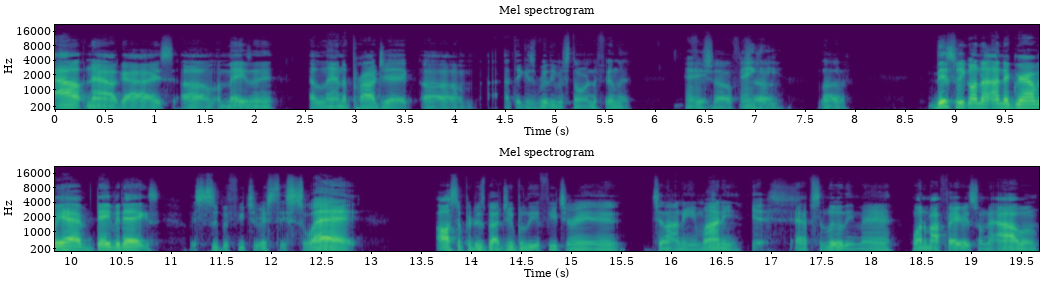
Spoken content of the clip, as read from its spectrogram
out now, guys. Um, amazing Atlanta project. Um, I think it's really restoring the feeling. Hey, for sure. For thank sure. you. Love. This week on the Underground, we have David X with super futuristic swag. Also produced by Jubilee, featuring Jelani Imani. Yes. Absolutely, man. One of my favorites from the album.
